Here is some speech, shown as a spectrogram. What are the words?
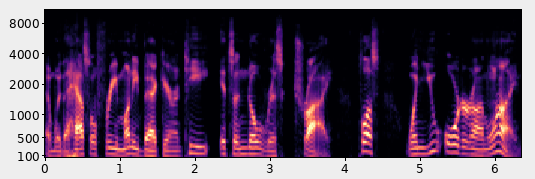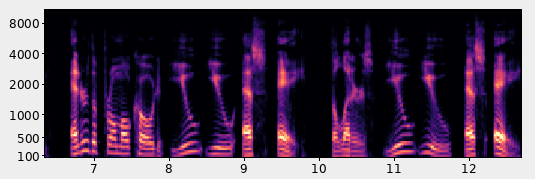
And with a hassle free money back guarantee, it's a no risk try. Plus, when you order online, enter the promo code UUSA, the letters UUSA,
